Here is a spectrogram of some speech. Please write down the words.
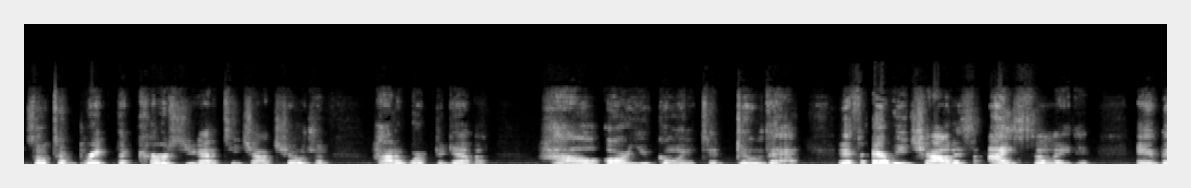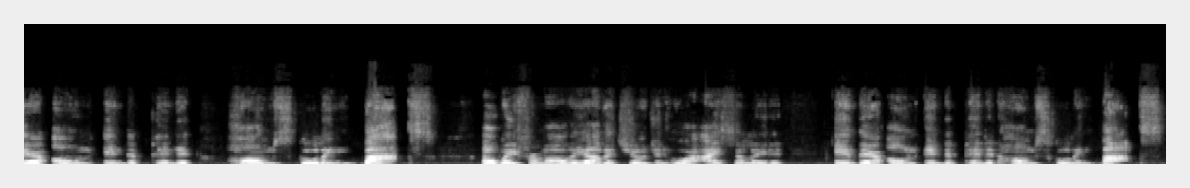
So to break the curse, you got to teach our children how to work together. How are you going to do that if every child is isolated in their own independent homeschooling box away from all the other children who are isolated in their own independent homeschooling box.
